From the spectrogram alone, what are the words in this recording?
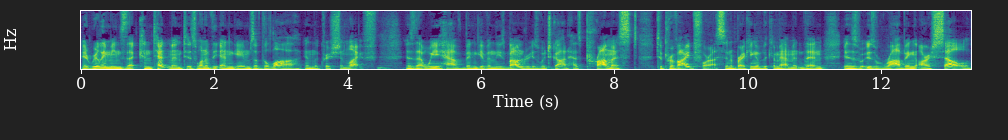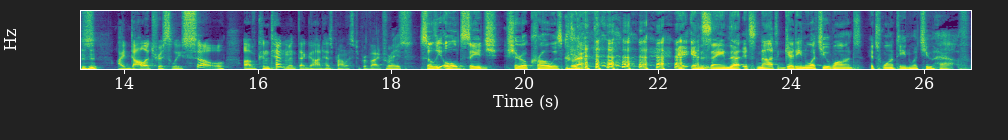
it really means that contentment is one of the end games of the law in the christian life mm-hmm. is that we have been given these boundaries which god has promised to provide for us and a breaking of the commandment then is is robbing ourselves mm-hmm idolatrously so of contentment that God has promised to provide for right. us. So the old sage Sheryl Crow was correct in, in saying that it's not getting what you want, it's wanting what you have.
